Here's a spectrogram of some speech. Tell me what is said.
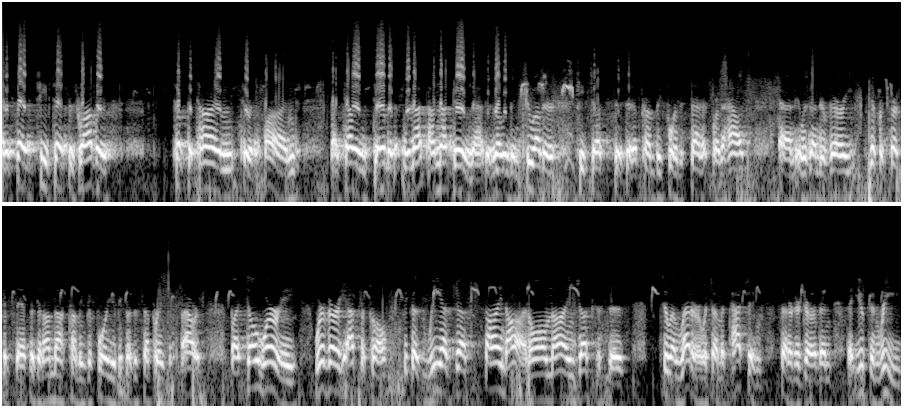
And instead, Chief Justice Roberts took the time to respond by telling Durbin, "We're not. I'm not doing that." There's only been two other chief justices that have come before the Senate or the House, and it was under very different circumstances. And I'm not coming before you because of separation of powers. But don't worry, we're very ethical because we have just signed on all nine justices to a letter which I'm attaching, Senator Durbin, that you can read.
